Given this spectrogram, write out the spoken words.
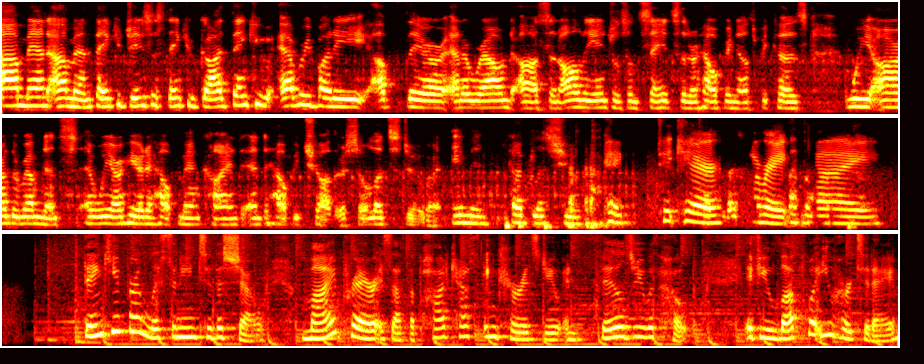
amen, amen. Thank you, Jesus. Thank you, God. Thank you, everybody up there and around us, and all the angels and saints that are helping us because we are the remnants and we are here to help mankind and to help each other. So let's do it. Amen. God bless you. Okay, take care. All right, Bye-bye. bye. Thank you for listening to the show. My prayer is that the podcast encouraged you and filled you with hope. If you loved what you heard today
